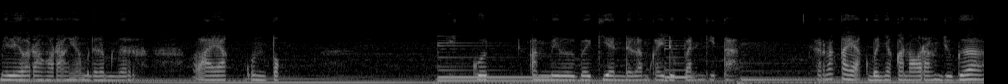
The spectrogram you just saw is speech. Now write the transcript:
milih orang-orang yang benar-benar layak untuk ikut ambil bagian dalam kehidupan kita. Karena kayak kebanyakan orang juga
